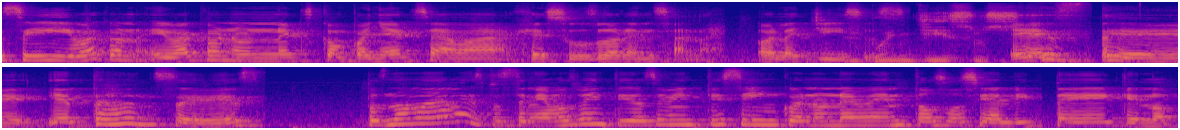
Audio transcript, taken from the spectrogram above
Sí, iba con, iba con un ex compañero que se llama Jesús Lorenzana. Hola, Jesus. Buen Jesus. Este, y entonces, pues no mames, pues teníamos 22 y 25 en un evento socialité que no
